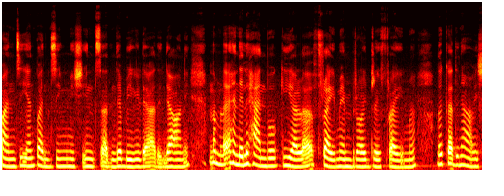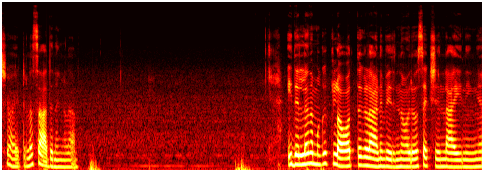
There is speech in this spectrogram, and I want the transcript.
പഞ്ച് ചെയ്യാൻ പഞ്ചിങ് മെഷീൻസ് അതിന്റെ ബീഡ് അതിന്റെ ആണി. നമ്മൾ എന്തെങ്കിലും ഹാൻഡ് വർക്ക് ചെയ്യാനുള്ള ഫ്രെയിം എംബ്രോയിഡറി ഫ്രെയിം അതൊക്കെ അതിനാവശ്യമായിട്ടുള്ള സാധനങ്ങളാണ്. ഇതെല്ലാം നമുക്ക് ക്ലോത്തുകളാണ് വരുന്ന ഓരോ സെക്ഷൻ ലൈനിങ്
